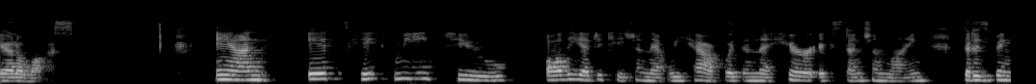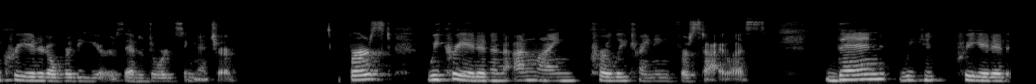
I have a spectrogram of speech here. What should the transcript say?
at a loss. And it takes me to all the education that we have within the hair extension line that has been created over the years at Adored Signature. First, we created an online curly training for stylists. Then we can, created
